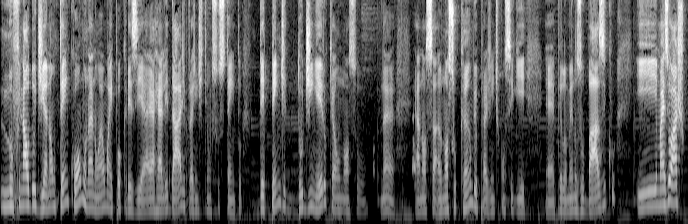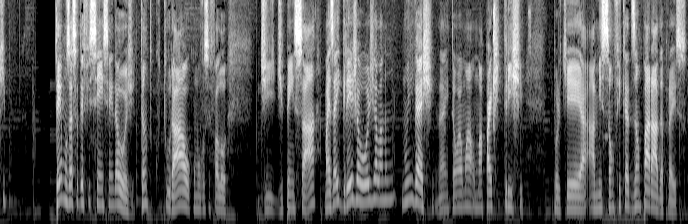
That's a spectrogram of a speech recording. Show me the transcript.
no final do dia não tem como, né? Não é uma hipocrisia, é a realidade para a gente ter um sustento depende do dinheiro que é o nosso, né? É a nossa, é o nosso câmbio para a gente conseguir é, pelo menos o básico. E mas eu acho que temos essa deficiência ainda hoje, tanto cultural, como você falou, de, de pensar, mas a igreja hoje ela não, não investe, né? Então é uma, uma parte triste, porque a, a missão fica desamparada para isso.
